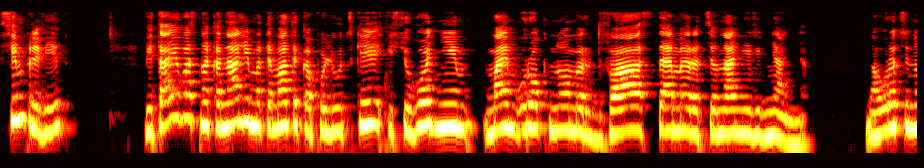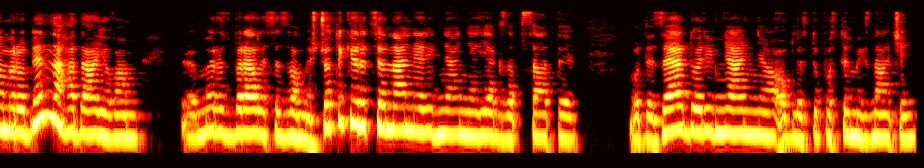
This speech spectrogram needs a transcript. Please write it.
Всім привіт! Вітаю вас на каналі Математика по-людськи. І сьогодні маємо урок номер 2 з теми раціональні рівняння. На уроці номер 1 нагадаю вам, е, ми розбиралися з вами, що таке раціональне рівняння, як записати ОДЗ до рівняння, область допустимих значень,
